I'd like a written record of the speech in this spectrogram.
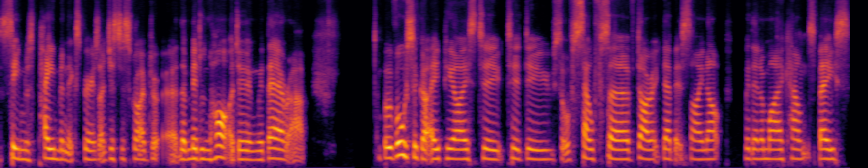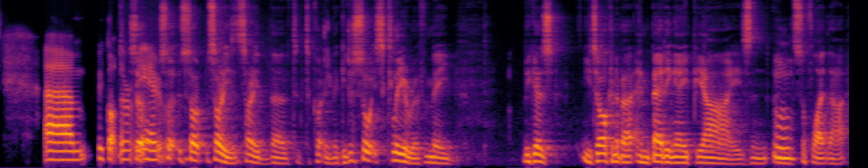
seamless payment experience I just described uh, that Midland Heart are doing with their app. But we've also got APIs to, to do sort of self-serve direct debit sign up within a My Account space. Um, we've got the so, you know, so, so sorry sorry to, to cut in, Vicky, just so it's clearer for me, because you're talking about embedding APIs and, and mm. stuff like that.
